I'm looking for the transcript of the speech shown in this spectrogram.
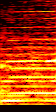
Bye.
